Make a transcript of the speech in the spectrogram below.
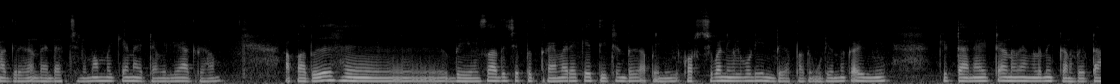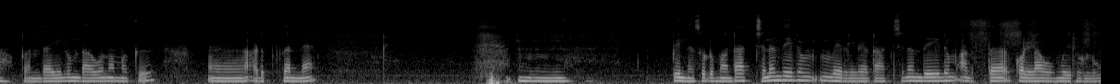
ആഗ്രഹമുണ്ട് എന്റെ അച്ഛനും അമ്മയ്ക്കാണ് ഏറ്റവും വലിയ ആഗ്രഹം. അപ്പം അത് ദൈവം സാധിച്ചപ്പോൾ ഇത്രയും വരെയൊക്കെ എത്തിയിട്ടുണ്ട്. അപ്പം ഇനി കുറച്ച് പണികളും കൂടി ഉണ്ട് അപ്പം അതും കൂടി ഒന്ന് കഴിഞ്ഞ് കിട്ടാനായിട്ടാണ് ഞങ്ങൾ നിൽക്കണത് കേട്ടോ അപ്പം എന്തായാലും ഉണ്ടാവും നമുക്ക് അടുത്ത് തന്നെ. പിന്നെ സുടുമോന്റെ അച്ഛൻ എന്തെങ്കിലും വരില്ല കേട്ടോ അച്ഛൻ എന്തെങ്കിലും അടുത്ത കൊല്ലാവും വരുള്ളൂ.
